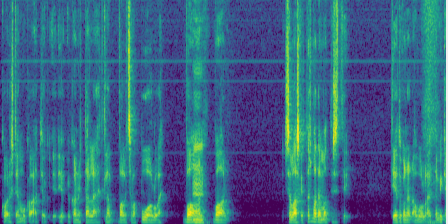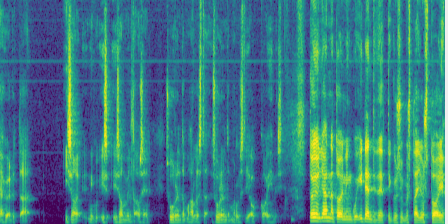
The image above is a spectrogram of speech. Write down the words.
koodistojen mukaan, että jo- jo- joka on nyt tällä hetkellä valitseva puolue, vaan, mm. vaan se laskettaisiin matemaattisesti tietokoneen avulla, että mikä hyödyttää iso, niin kuin is, isommilta osin suurinta mahdollista, suurinta mahdollista joukkoa ihmisiä. Toi on jännä toi niin kuin identiteettikysymys, tai just toi,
